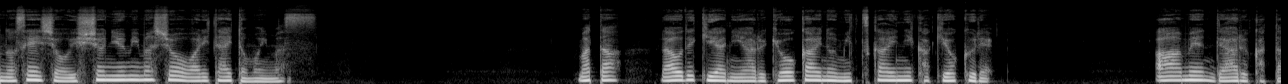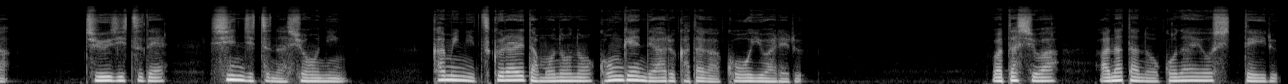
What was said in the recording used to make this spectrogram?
日の聖書を一緒に読みましょう終わりたいと思います。また、ラオデキアにある教会の見つかいに書き遅れ。アーメンである方、忠実で真実な証人、神に作られたものの根源である方がこう言われる。私はあなたの行いを知っている。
